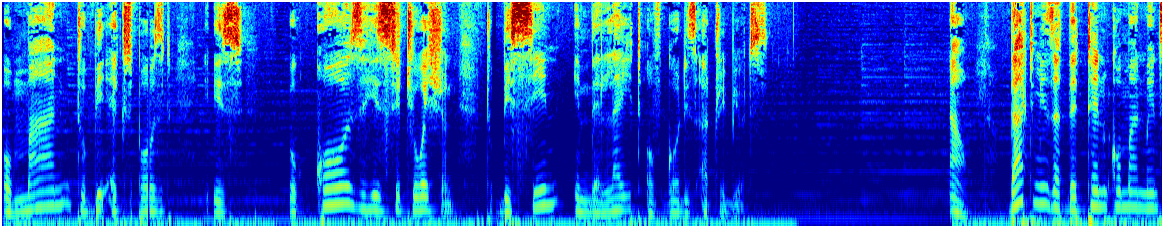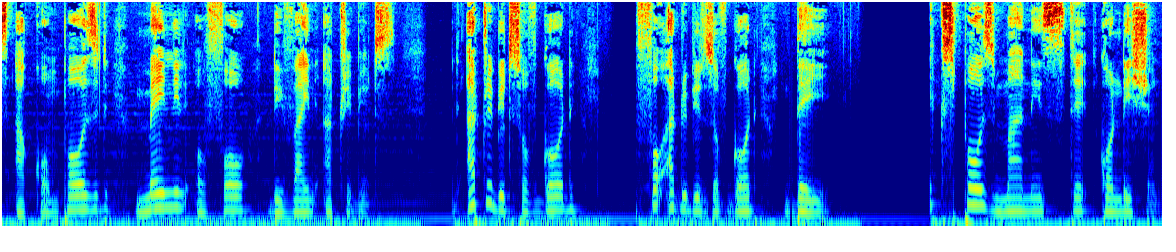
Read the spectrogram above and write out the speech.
for man to be exposed is to cause his situation to be seen in the light of God's attributes. Now, that means that the Ten Commandments are composed mainly of four divine attributes. The attributes of God, four attributes of God, they expose man's condition.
